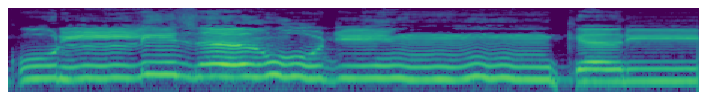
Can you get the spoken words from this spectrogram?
كل زوج كريم.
